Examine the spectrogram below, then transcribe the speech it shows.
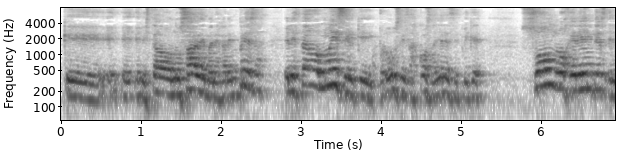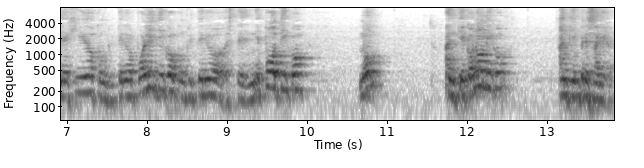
que el Estado no sabe manejar empresas. El Estado no es el que produce esas cosas, ya les expliqué. Son los gerentes elegidos con criterio político, con criterio este, nepótico, ¿no? antieconómico, antiempresarial.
